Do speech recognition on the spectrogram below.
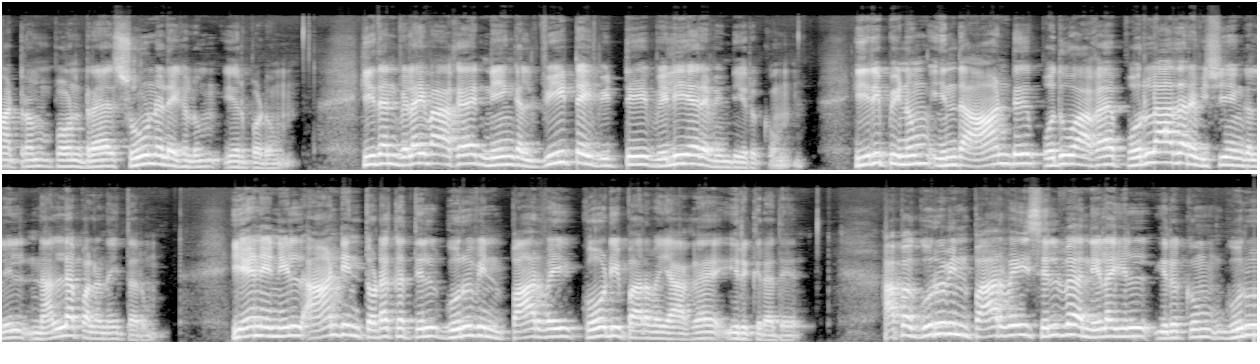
மாற்றம் போன்ற சூழ்நிலைகளும் ஏற்படும். இதன் விளைவாக நீங்கள் வீட்டை விட்டு வெளியேற வேண்டியிருக்கும். இருப்பினும் இந்த ஆண்டு பொதுவாக பொருளாதார விஷயங்களில் நல்ல பலனை தரும். ஏனெனில் ஆண்டின் தொடக்கத்தில் குருவின் பார்வை கோடி பார்வையாக இருக்கிறது. அப்ப குருவின் பார்வை செல்வ நிலையில் இருக்கும். குரு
